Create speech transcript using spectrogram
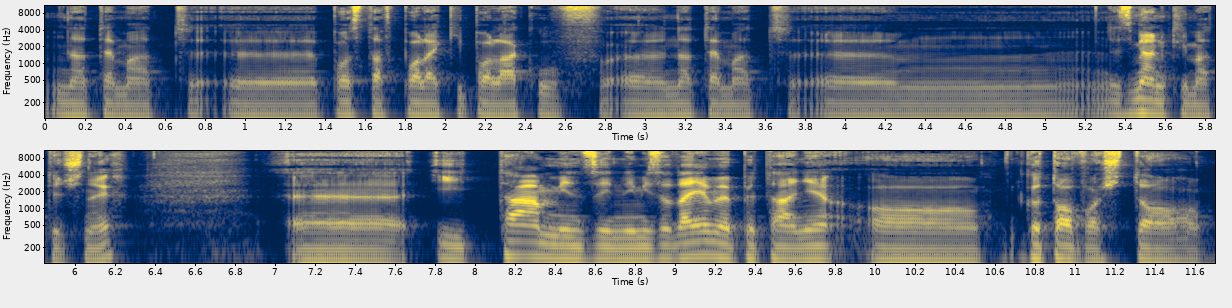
na temat e, postaw Polek i Polaków e, na temat zmian klimatycznych. I tam między innymi zadajemy pytanie o gotowość do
